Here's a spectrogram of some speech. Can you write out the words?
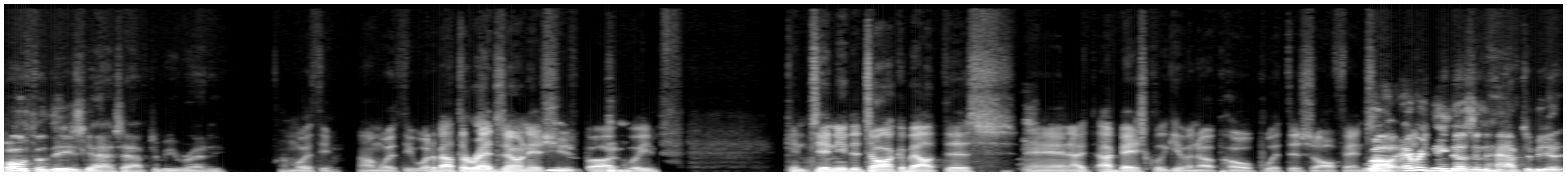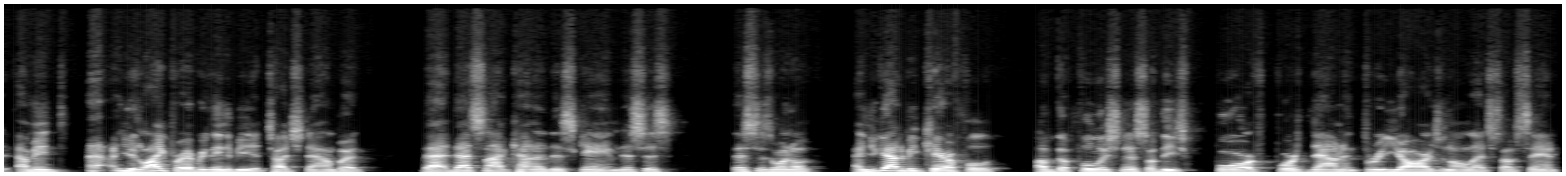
both of these guys have to be ready. I'm with you. I'm with you. What about the red zone issues, Bud? We've continued to talk about this, and I, I've basically given up hope with this offense. Well, already. everything doesn't have to be. A, I mean, you'd like for everything to be a touchdown, but that that's not kind of this game. This is this is one of, and you got to be careful of the foolishness of these four fourth down and three yards and all that stuff. Saying,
